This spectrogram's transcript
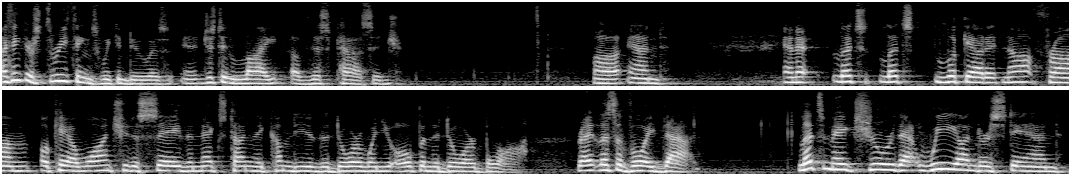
I think there's three things we can do as just in light of this passage. Uh, and and it, let's let's look at it not from okay i want you to say the next time they come to you the door when you open the door blah right? Let's avoid that. Let's make sure that we understand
